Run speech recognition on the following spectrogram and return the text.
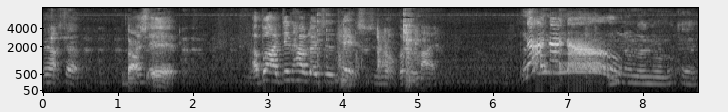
And that's it. That's that's it. it. Uh, but I did have loads of the cakes, so I'm not gonna lie. No, no, no. No, no, no, okay.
